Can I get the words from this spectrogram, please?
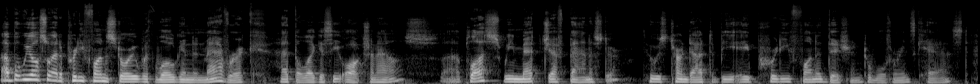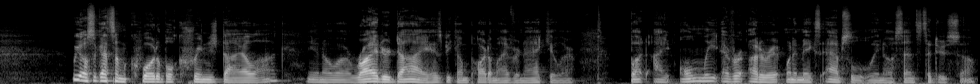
uh, but we also had a pretty fun story with Logan and Maverick at the Legacy Auction House. Uh, plus, we met Jeff Bannister, who has turned out to be a pretty fun addition to Wolverine's cast. We also got some quotable cringe dialogue. You know, uh, ride or die has become part of my vernacular, but I only ever utter it when it makes absolutely no sense to do so.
